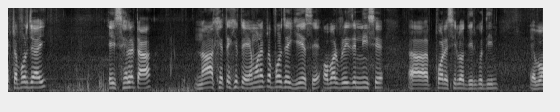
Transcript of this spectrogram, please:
একটা পর্যায়ে এই ছেলেটা না খেতে খেতে এমন একটা পর্যায়ে গিয়েছে, ওভারব্রিজের নিচে পড়েছিল দীর্ঘদিন এবং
